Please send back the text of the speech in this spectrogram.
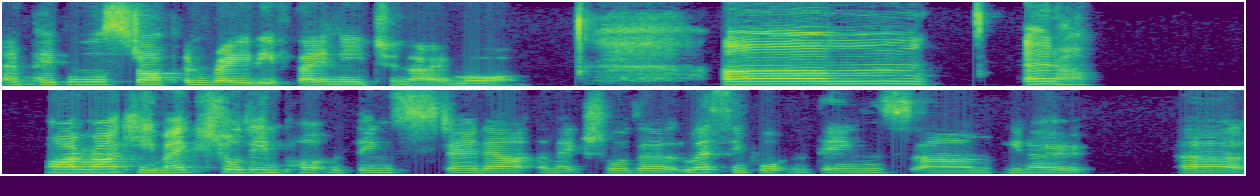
and people will stop and read if they need to know more um, and hierarchy make sure the important things stand out and make sure the less important things um, you know uh,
